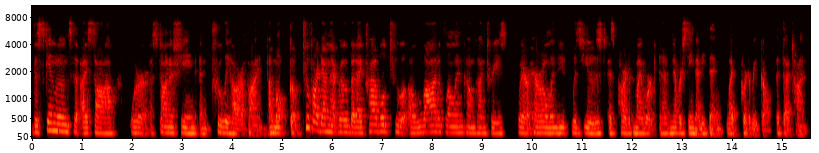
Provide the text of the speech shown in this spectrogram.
the skin wounds that I saw were astonishing and truly horrifying. I won't go too far down that road, but I traveled to a lot of low income countries where heroin was used as part of my work. And I've never seen anything like Puerto Rico at that time.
